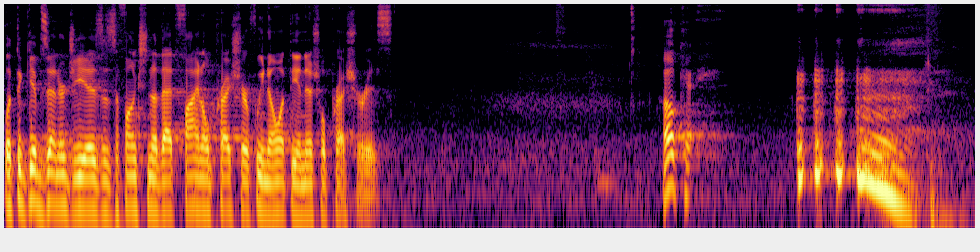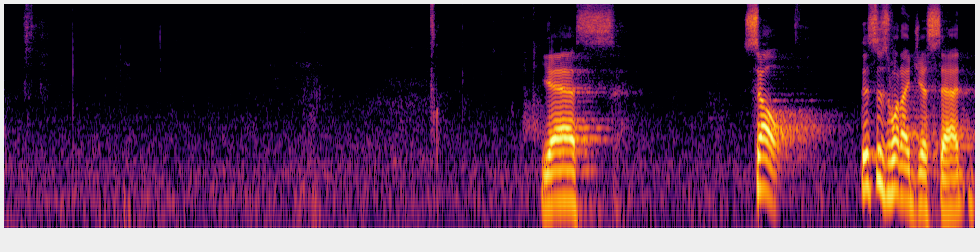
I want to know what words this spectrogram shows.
what the Gibbs energy is as a function of that final pressure if we know what the initial pressure is. Okay. yes. So, this is what I just said.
